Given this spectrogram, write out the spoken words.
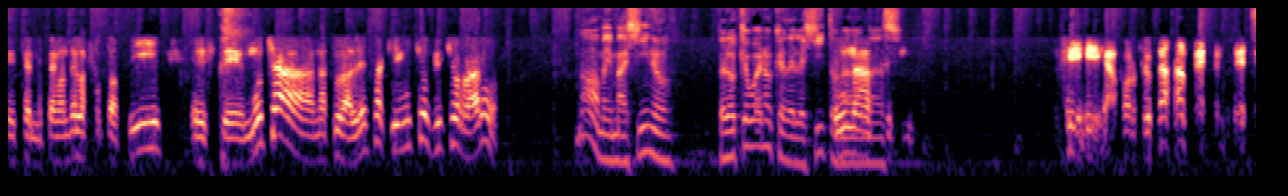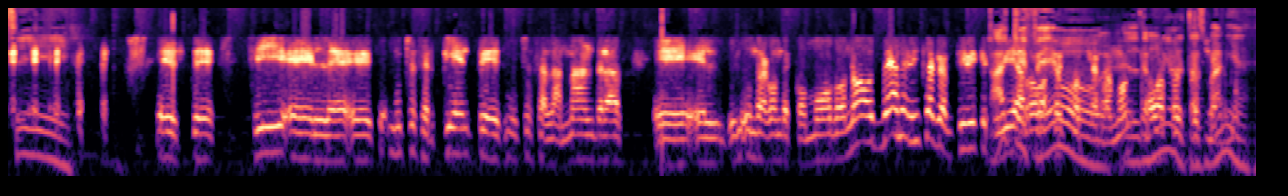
este, te mandé la foto a ti, este, mucha naturaleza aquí, muchos bichos raros. No, me imagino. Pero qué bueno que de lejito nada más. Sí, afortunadamente. Sí. este, sí, el, eh, muchas serpientes, muchas salamandras, eh, el, un dragón de Komodo. No, vean en Instagram TV que Ay, subí qué arroba feo, soy Jorge Ramón, el demonio de. Tasmania.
